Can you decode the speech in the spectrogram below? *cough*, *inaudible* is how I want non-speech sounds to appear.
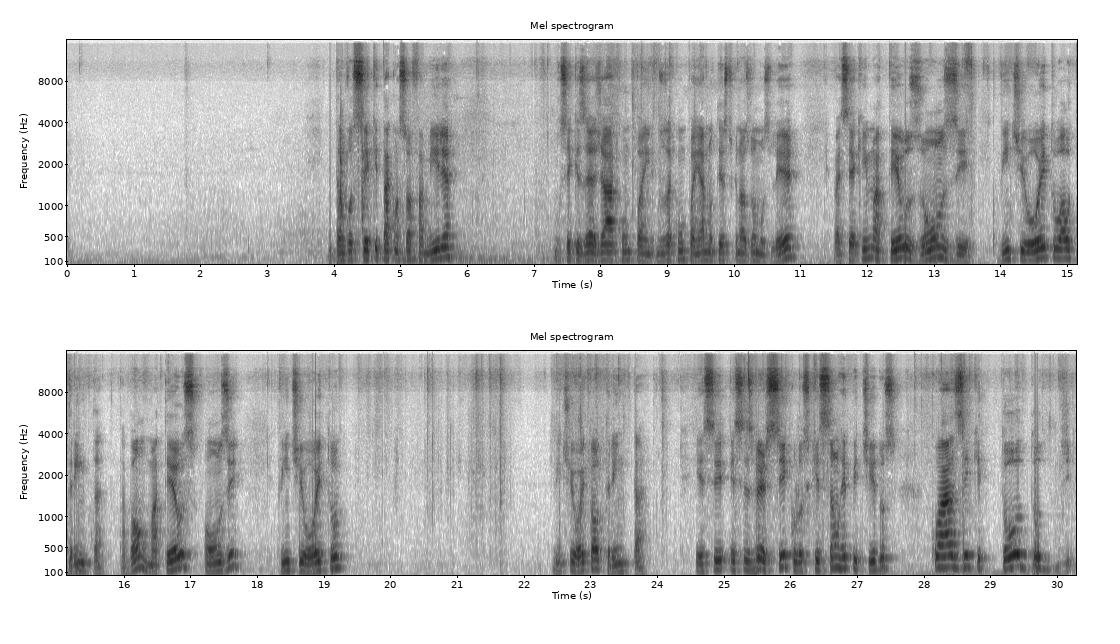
Então você que está com a sua família, você quiser já acompanha, nos acompanhar no texto que nós vamos ler, vai ser aqui em Mateus 11, 28 ao 30, tá bom? Mateus 11, 28, 28 ao 30. Esse, esses versículos que são repetidos quase que todo,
